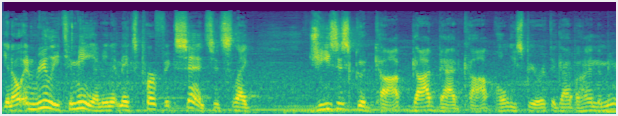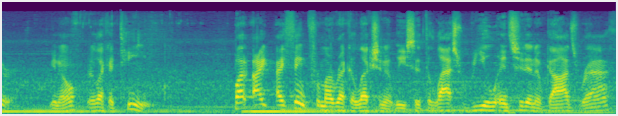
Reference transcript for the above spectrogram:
you know? And really, to me, I mean, it makes perfect sense. It's like Jesus, good cop, God, bad cop, Holy Spirit, the guy behind the mirror, you know? They're like a team. But I, I think, from my recollection at least, that the last real incident of God's wrath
